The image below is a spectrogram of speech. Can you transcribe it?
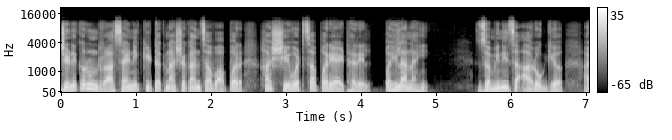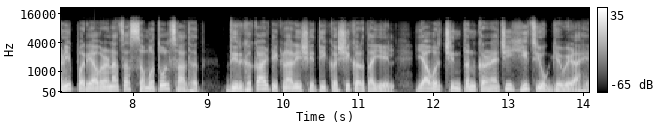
जेणेकरून रासायनिक कीटकनाशकांचा वापर हा शेवटचा पर्याय ठरेल पहिला नाही. जमिनीचं आरोग्य आणि पर्यावरणाचा समतोल साधत दीर्घकाळ टिकणारी शेती कशी करता येईल यावर चिंतन करण्याची हीच योग्य वेळ आहे.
